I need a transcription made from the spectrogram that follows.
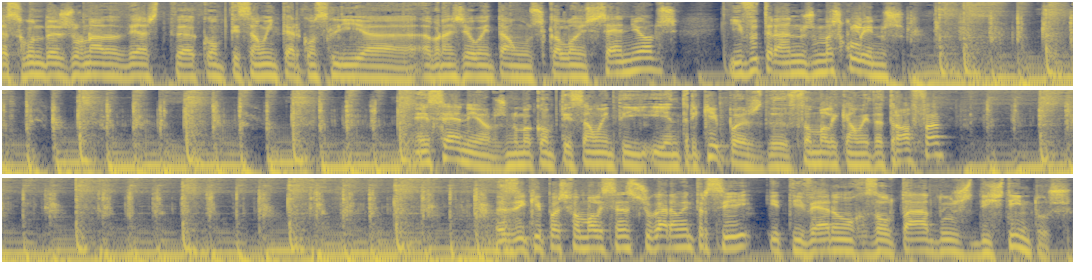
A segunda jornada desta competição interconselhia abrangeu então os escalões séniores e veteranos masculinos. Em séniores, numa competição entre, entre equipas de Famalicão e da Trofa, As equipas famalicenses jogaram entre si e tiveram resultados distintos.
